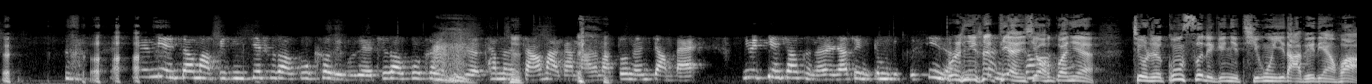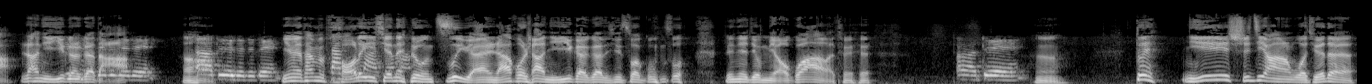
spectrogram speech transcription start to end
因为面销嘛，毕竟接触到顾客，对不对？知道顾客是他们的想法干嘛的嘛，都能讲白。因为电销可能人家对你根本就不信任。不是您的电销，关键。就是公司里给你提供一大堆电话，让你一个个打。对对对。啊，对对对对对。因为他们跑了一些那种资源，然后让你一个个的去做工作，人家就秒挂了，对。啊，对。嗯，对你实际上，我觉得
